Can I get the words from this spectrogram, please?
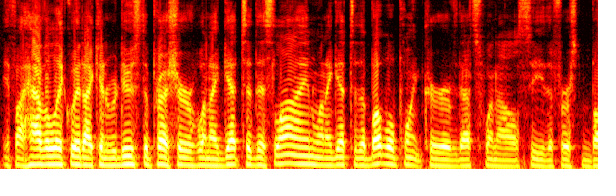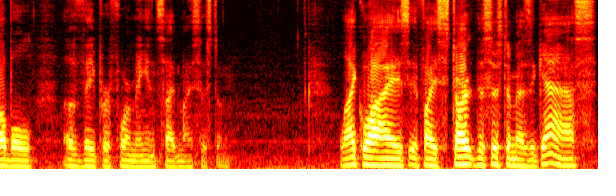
If I have a liquid, I can reduce the pressure. When I get to this line, when I get to the bubble point curve, that's when I'll see the first bubble of vapor forming inside my system. Likewise, if I start the system as a gas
